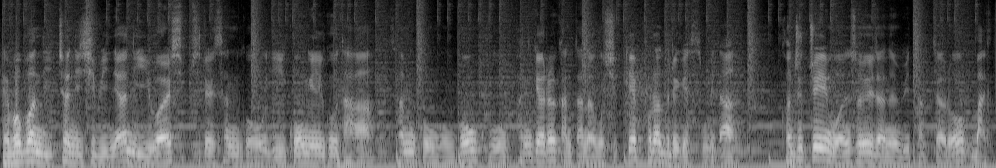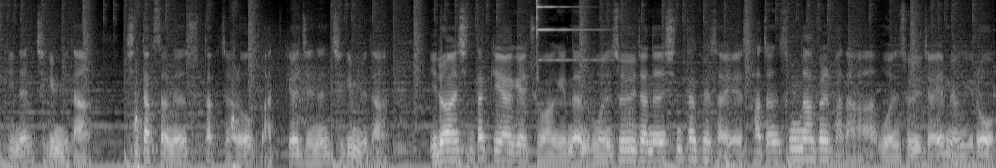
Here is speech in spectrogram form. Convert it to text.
대법원 2022년 2월 17일 선고 2019-300095 판결을 간단하고 쉽게 풀어드리겠습니다. 건축주인 원소유자는 위탁자로 맡기는 측입니다. 신탁사는 수탁자로 맡겨지는 측입니다. 이러한 신탁계약의 조항에는 원소유자는 신탁회사에 사전 승낙을 받아 원소유자의 명의로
